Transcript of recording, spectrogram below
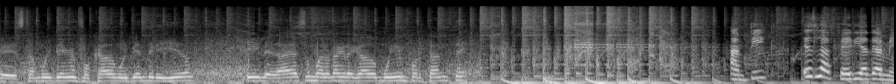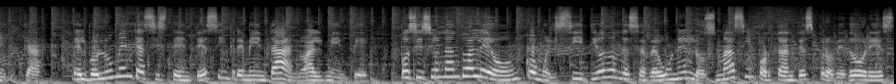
está muy bien enfocado, muy bien dirigido y le da es un valor agregado muy importante. AMPIC es la Feria de América. El volumen de asistentes incrementa anualmente, posicionando a León como el sitio donde se reúnen los más importantes proveedores,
